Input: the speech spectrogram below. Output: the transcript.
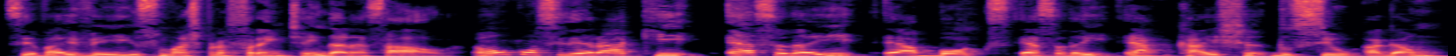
Você vai ver isso mais para frente, ainda nessa aula. Então, vamos considerar que essa daí é a box, essa daí é a caixa do seu H1.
